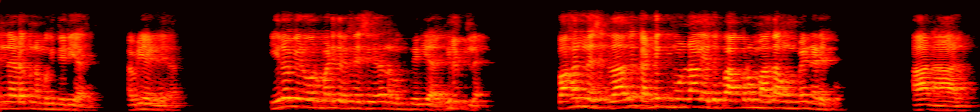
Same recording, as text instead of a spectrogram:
என்ன நடக்கும் நமக்கு தெரியாது. அப்படியா இல்லையா? இரவில் ஒரு மனிதர் என்ன செய்யறாரு நமக்கு தெரியாது இருட்டுல. பகல்ல அதாவது கண்ணுக்கு முன்னால் எது பார்க்கிறோம் அதான் உண்மை நினைப்போம். ஆனால்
